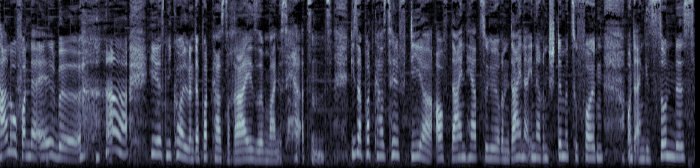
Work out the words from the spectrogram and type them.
Hallo von der Elbe. Hier ist Nicole und der Podcast Reise meines Herzens. Dieser Podcast hilft dir, auf dein Herz zu hören, deiner inneren Stimme zu folgen und ein gesundes,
